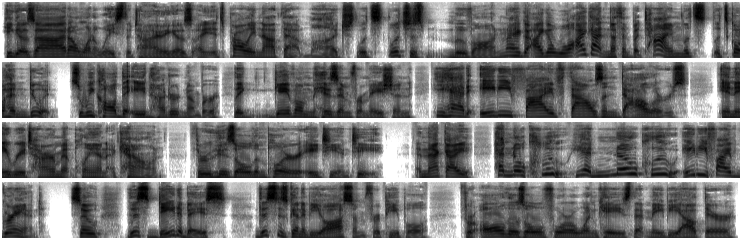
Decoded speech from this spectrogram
He goes, oh, "I don't want to waste the time." He goes, "It's probably not that much. Let's let's just move on." And I go, I go, "Well, I got nothing but time. Let's let's go ahead and do it." So we called the 800 number. They gave him his information. He had $85,000 in a retirement plan account through his old employer AT&T. And that guy had no clue. He had no clue. 85 grand. So this database, this is going to be awesome for people for all those old 401ks that may be out there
